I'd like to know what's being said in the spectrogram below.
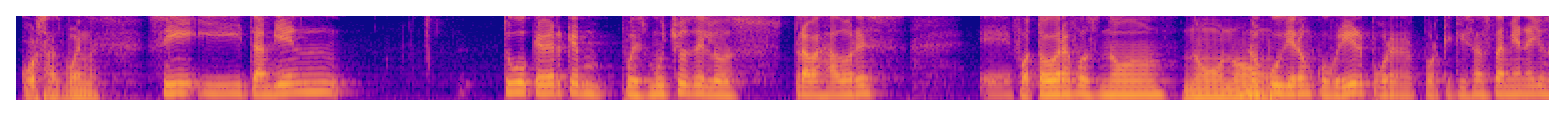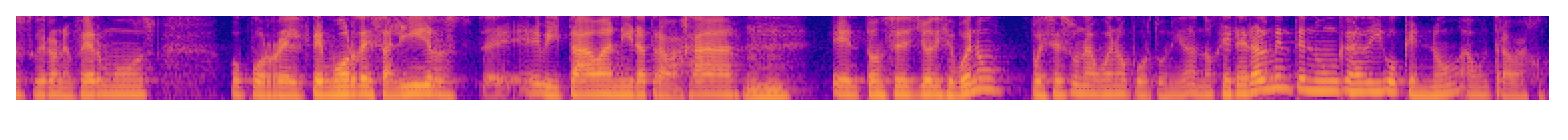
cosas buenas. Sí, y también tuvo que ver que pues muchos de los trabajadores eh, fotógrafos no, no, no. no pudieron cubrir por, porque quizás también ellos estuvieron enfermos o por el temor de salir, eh, evitaban ir a trabajar. Entonces yo dije, bueno, pues es una buena oportunidad, ¿no? Generalmente nunca digo que no a un trabajo,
